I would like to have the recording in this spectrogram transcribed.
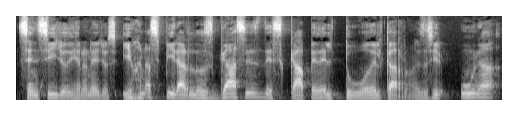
Sencillo, dijeron ellos, iban a aspirar los gases de escape del tubo del carro, es decir, una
